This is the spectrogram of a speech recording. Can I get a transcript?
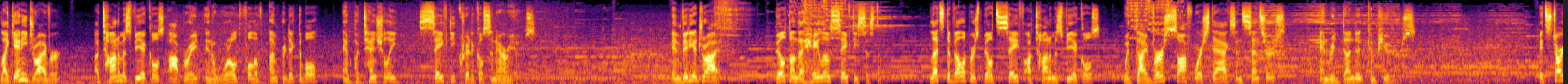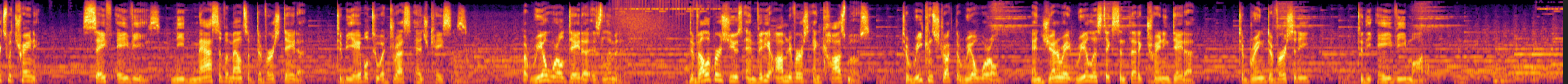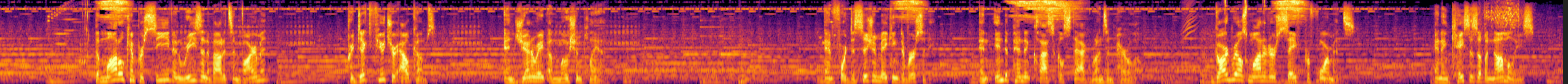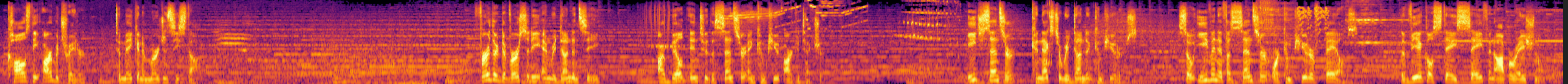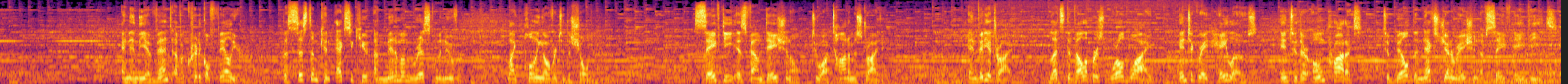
Like any driver, autonomous vehicles operate in a world full of unpredictable and potentially safety-critical scenarios. NVIDIA Drive, built on the Halos safety system, lets developers build safe autonomous vehicles with diverse software stacks and sensors and redundant computers. It starts with training. Safe AVs need massive amounts of diverse data to be able to address edge cases. But real-world data is limited. Developers use NVIDIA Omniverse and Cosmos to reconstruct the real world and generate realistic synthetic training data to bring diversity to the AV model. The model can perceive and reason about its environment, predict future outcomes, and generate a motion plan. And for decision-making diversity, an independent classical stack runs in parallel. Guardrails monitor safe performance, and in cases of anomalies, calls the arbitrator to make an emergency stop. Further diversity and redundancy are built into the sensor and compute architecture. Each sensor connects to redundant computers, so even if a sensor or computer fails, the vehicle stays safe and operational. And in the event of a critical failure, the system can execute a minimum risk maneuver, like pulling over to the shoulder. Safety is foundational to autonomous driving. NVIDIA Drive lets developers worldwide integrate Halos into their own products to build the next generation of safe AVs.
